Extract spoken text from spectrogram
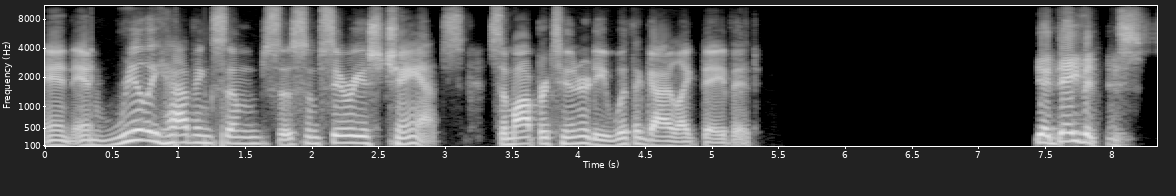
and and really having some some serious chance, some opportunity with a guy like David. Yeah, David's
